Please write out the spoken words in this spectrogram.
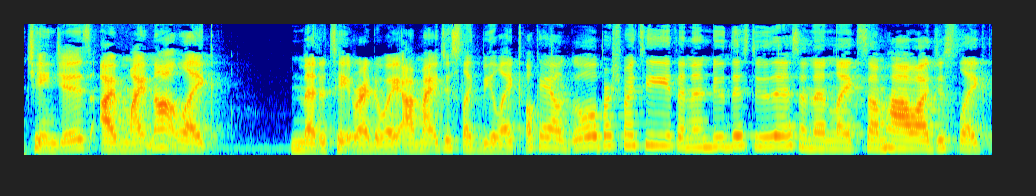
changes. I might not like meditate right away. I might just like be like, okay, I'll go brush my teeth and then do this, do this, and then like somehow I just like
